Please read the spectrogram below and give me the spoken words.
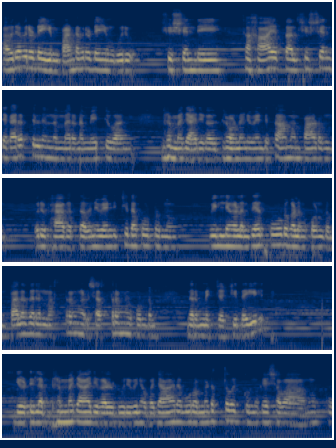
കൗരവരുടെയും പാണ്ഡവരുടെയും ഗുരു ശിഷ്യന്റെ സഹായത്താൽ ശിഷ്യന്റെ കരത്തിൽ നിന്നും മരണം ഏറ്റുവാങ്ങി. ബ്രഹ്മചാരികൾ ദ്രോണനു വേണ്ടി സാമം പാടുന്നു. ഒരു ഭാഗത്ത് അവന് വേണ്ടി ചിത കൂട്ടുന്നു. വില്ലുകളും തേർക്കൂടുകളും കൊണ്ടും പലതരം വസ്ത്രങ്ങൾ ശസ്ത്രങ്ങൾ കൊണ്ടും നിർമ്മിച്ച ചിതയിൽ ജഡില ബ്രഹ്മചാരികൾ ഗുരുവിന് ഉപചാരപൂർവം എടുത്തു വയ്ക്കുന്നു കേശവ നോക്കൂ.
